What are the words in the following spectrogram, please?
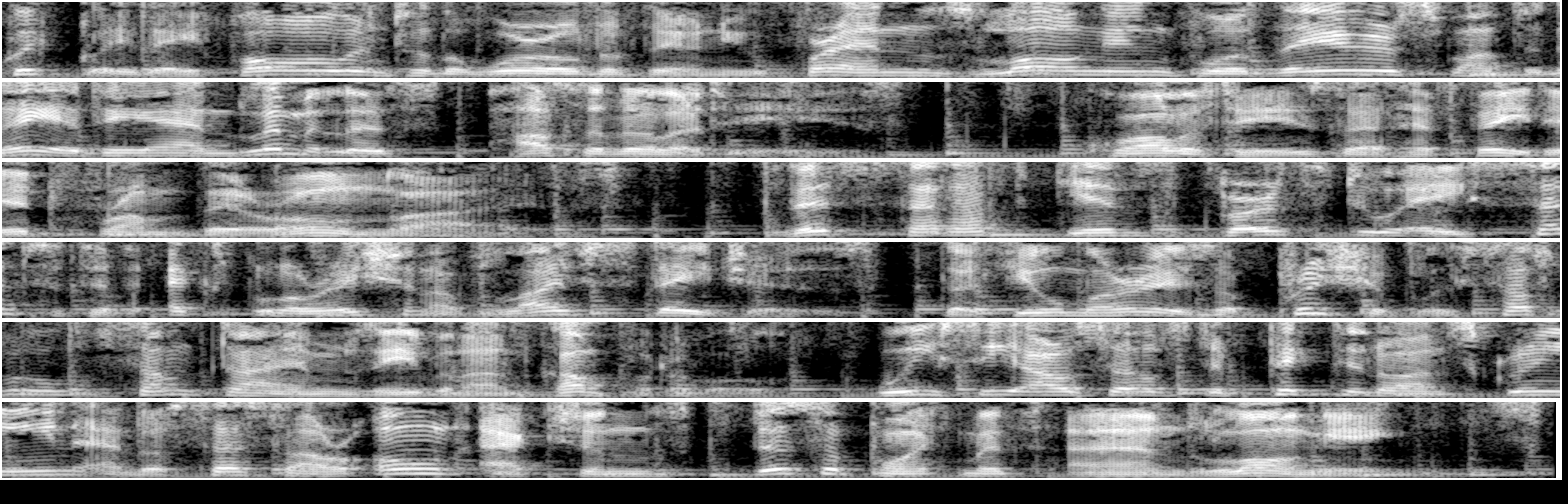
Quickly they fall into the world of their new friends, longing for their spontaneity and limitless possibilities, qualities that have faded from their own lives. This setup gives birth to a sensitive exploration of life stages. The humor is appreciably subtle, sometimes even uncomfortable. We see ourselves depicted on screen and assess our own actions, disappointments, and longings.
